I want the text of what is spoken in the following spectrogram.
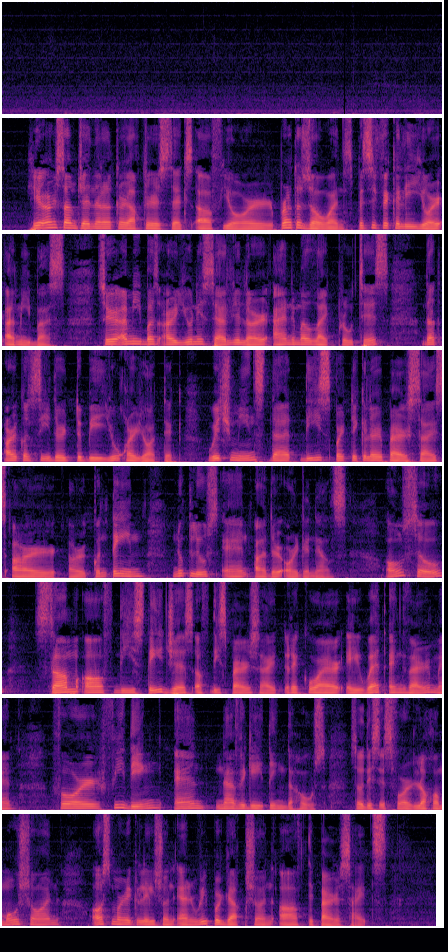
Here are some general characteristics of your protozoan, specifically your amoebas. So your amoebas are unicellular animal-like protists that are considered to be eukaryotic, which means that these particular parasites are, are contain nucleus and other organelles. Also, some of the stages of this parasite require a wet environment for feeding and navigating the host. So this is for locomotion, osmoregulation, and reproduction of the parasites.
